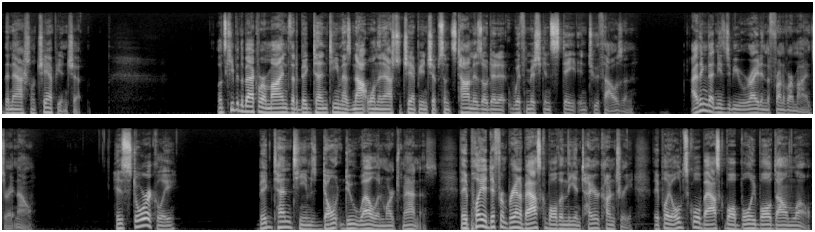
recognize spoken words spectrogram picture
the national championship. Let's keep in the back of our minds that a Big Ten team has not won the national championship since Tom Izzo did it with Michigan State in 2000. I think that needs to be right in the front of our minds right now. Historically, Big Ten teams don't do well in March Madness. They play a different brand of basketball than the entire country. They play old school basketball, bully ball down low.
